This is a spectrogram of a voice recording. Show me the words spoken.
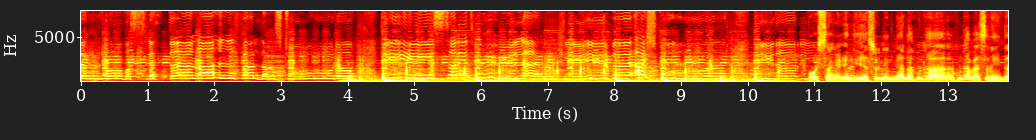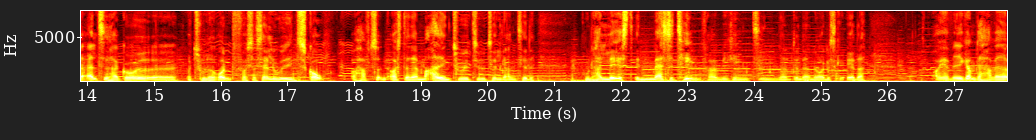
over slätten alfalandstor og dissen in hyler klippe ej skoar Vores sangerinde i Asynje Nana, hun har, hun har været sådan en, der altid har gået øh, og tullet rundt for sig selv ude i en skov, og haft sådan, også den der meget intuitive tilgang til det. Hun har læst en masse ting fra vikingetiden, den der nordiske ætter. Og jeg ved ikke, om der har været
